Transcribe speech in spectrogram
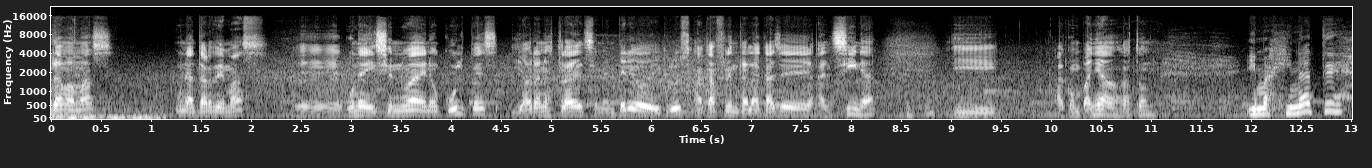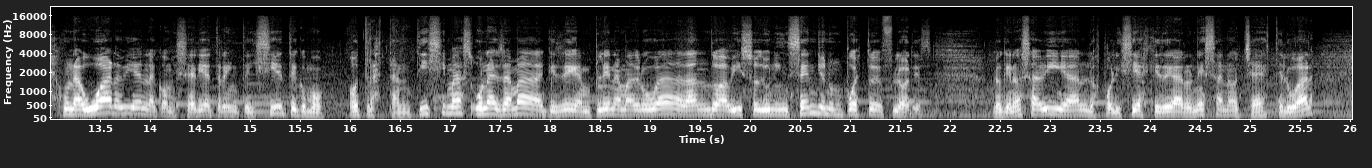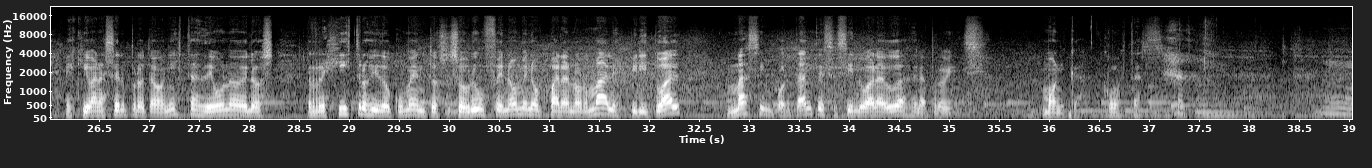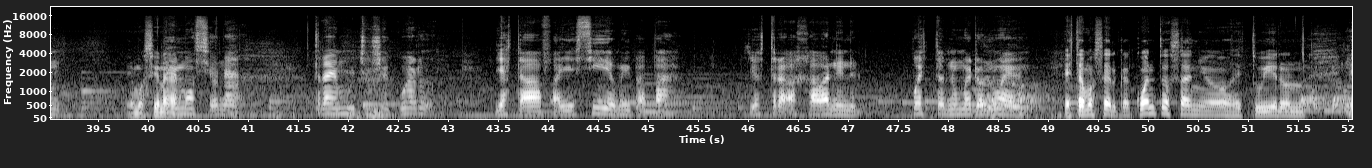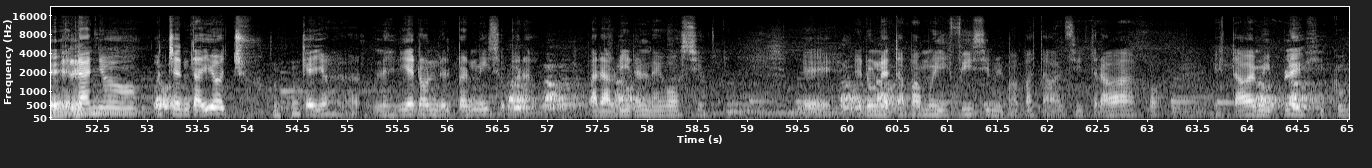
programa más, una tarde más, eh, una edición nueva de No Culpes y ahora nos trae el cementerio de Cruz acá frente a la calle Alcina y acompañados, Gastón. Imagínate una guardia en la comisaría 37, como otras tantísimas, una llamada que llega en plena madrugada dando aviso de un incendio en un puesto de flores. Lo que no sabían los policías que llegaron esa noche a este lugar es que iban a ser protagonistas de uno de los registros y documentos sobre un fenómeno paranormal, espiritual, más importantes, sin lugar a dudas, de la provincia. Mónica, ¿cómo estás? Emocionada. Emocionada. Trae muchos recuerdos. Ya estaba fallecido mi papá. Ellos trabajaban en el puesto número 9. Estamos cerca. ¿Cuántos años estuvieron? Eh, el año 88, que ellos les dieron el permiso para, para abrir el negocio. Eh, era una etapa muy difícil, mi papá estaba sin trabajo, estaba hemipléjico.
